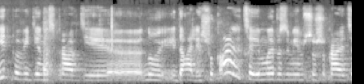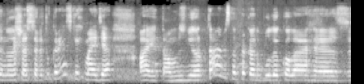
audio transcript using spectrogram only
відповіді насправді ну і далі шукаються. І ми розуміємо, що шукаються не лише серед українських медіа, а й там з Нью-Йорк Таймс, наприклад, були колеги з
